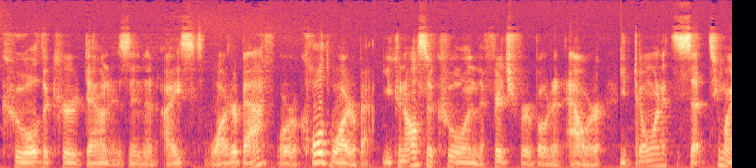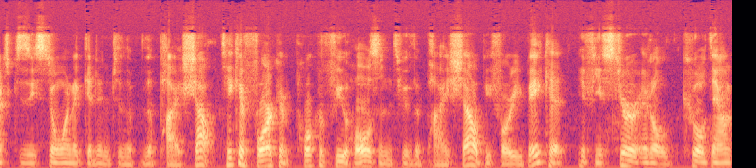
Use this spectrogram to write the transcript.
cool the curd down is in an iced water bath or a cold water bath. You can also cool in the fridge for about an hour. You don't want it to set too much because you still want to get into the, the pie shell. Take a fork and poke a few holes into the pie shell before you bake it. If you stir, it'll cool down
